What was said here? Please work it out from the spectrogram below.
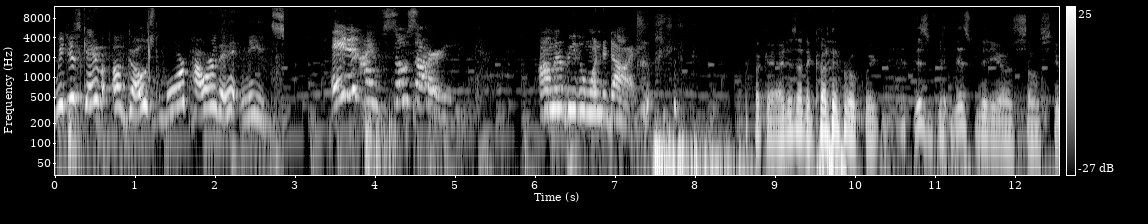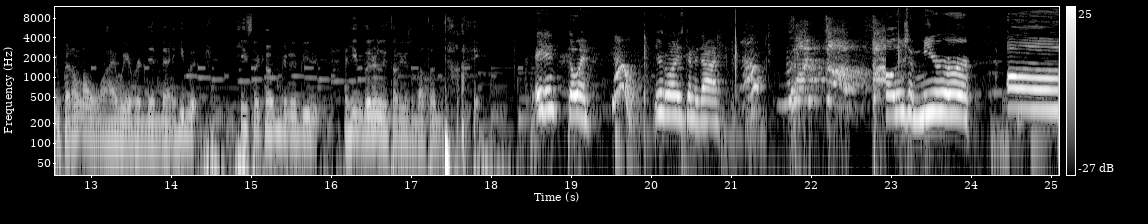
we just gave a ghost more power than it needs. Aiden, I'm so sorry. I'm gonna be the one to die. Okay, I just had to cut in real quick. This this video is so stupid. I don't know why we ever did that. He He's like, I'm gonna be. He literally thought he was about to die. Aiden, go in. No. You're the one who's gonna die. No. What the? Oh, there's a mirror. Oh.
